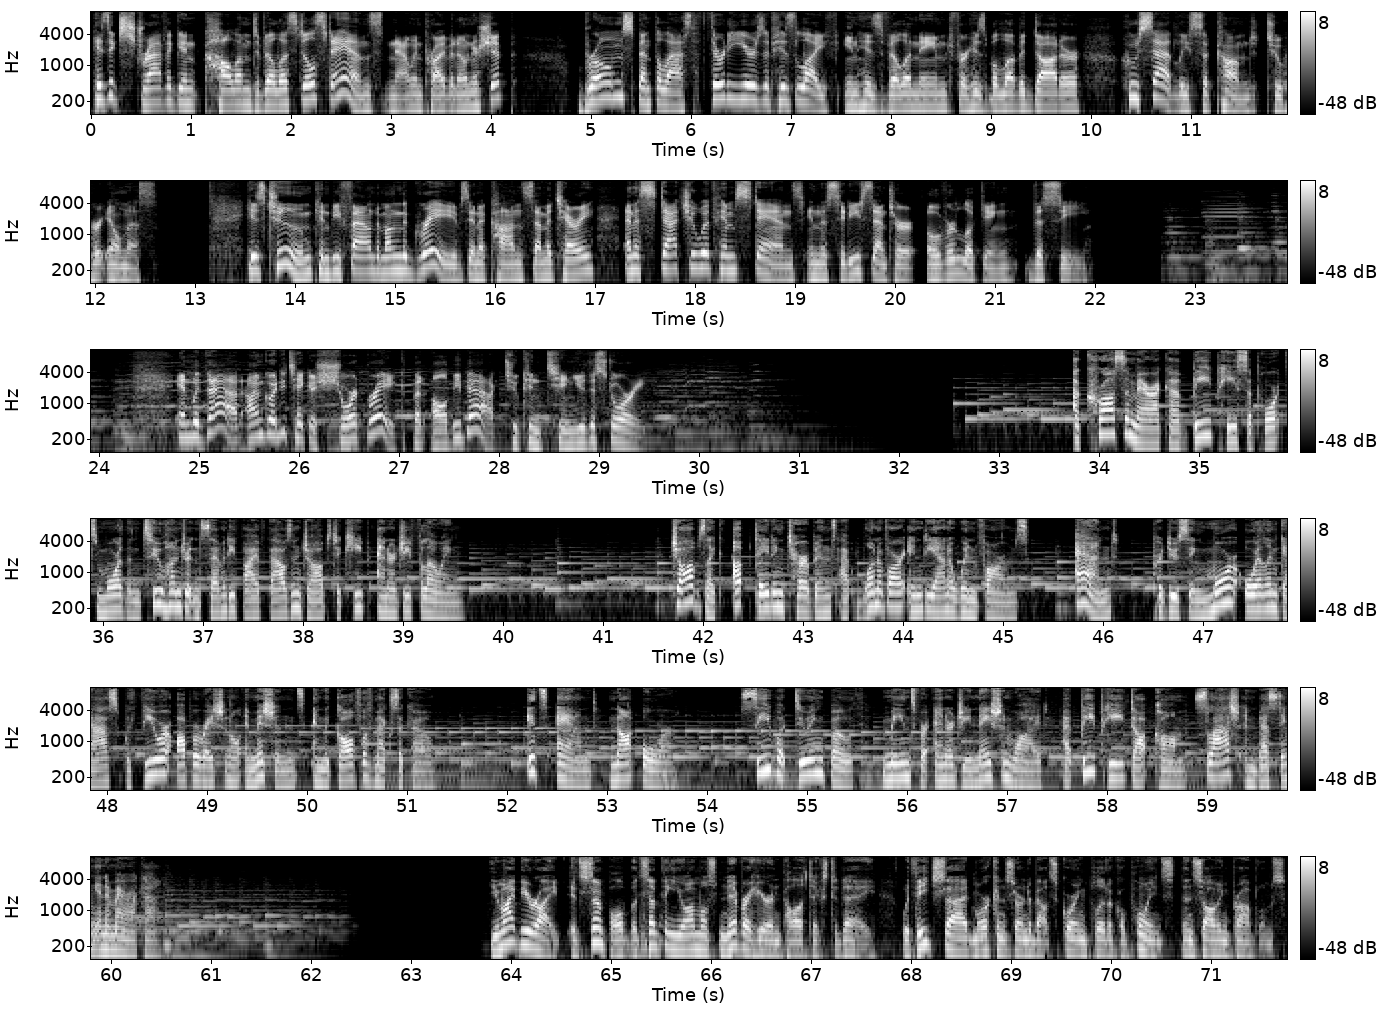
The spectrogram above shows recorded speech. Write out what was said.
His extravagant columned villa still stands, now in private ownership. Brougham spent the last 30 years of his life in his villa named for his beloved daughter, who sadly succumbed to her illness. His tomb can be found among the graves in a Cannes cemetery, and a statue of him stands in the city center overlooking the sea. And with that, I'm going to take a short break, but I'll be back to continue the story. Across America, BP supports more than 275,000 jobs to keep energy flowing. Jobs like updating turbines at one of our Indiana wind farms and producing more oil and gas with fewer operational emissions in the Gulf of Mexico. It's and, not or. See what doing both means for energy nationwide at bp.com slash investing in America. You might be right. It's simple, but something you almost never hear in politics today, with each side more concerned about scoring political points than solving problems.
